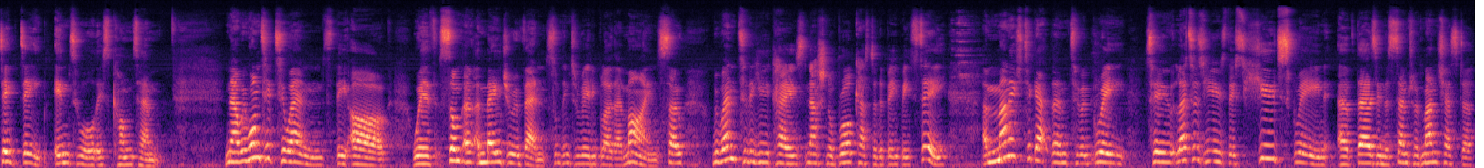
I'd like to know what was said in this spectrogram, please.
dig deep into all this content. Now, we wanted to end the ARG with some, a major event, something to really blow their minds. So we went to the UK's national broadcaster, the BBC, and managed to get them to agree to let us use this huge screen of theirs in the centre of Manchester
